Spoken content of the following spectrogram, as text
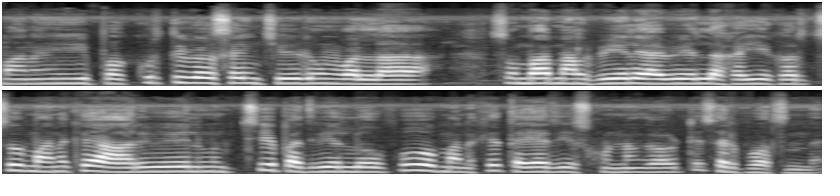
మనం ఈ ప్రకృతి వ్యవసాయం చేయడం వల్ల సుమారు నలభై వేలు యాభై వేలు దాకా అయ్యే ఖర్చు మనకి ఆరు వేల నుంచి పదివేల లోపు మనకి తయారు చేసుకున్నాం కాబట్టి సరిపోతుంది.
